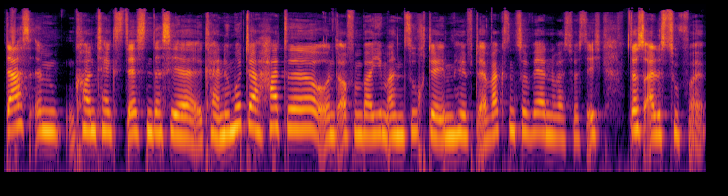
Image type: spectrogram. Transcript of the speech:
das im Kontext dessen, dass er keine Mutter hatte und offenbar jemanden sucht, der ihm hilft, erwachsen zu werden, was weiß ich. Das ist alles Zufall.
